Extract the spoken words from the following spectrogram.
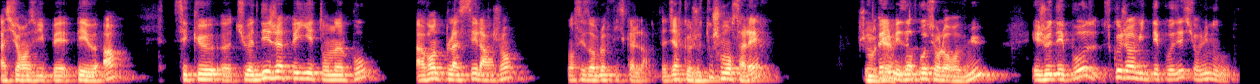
assurance vie PEA, c'est que euh, tu as déjà payé ton impôt avant de placer l'argent dans ces enveloppes fiscales-là. C'est-à-dire que je touche mon salaire, je paye mes impôts sur le revenu et je dépose ce que j'ai envie de déposer sur l'une ou l'autre.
